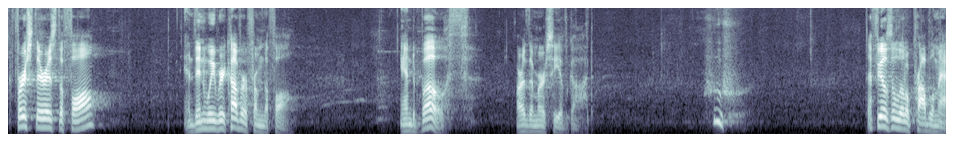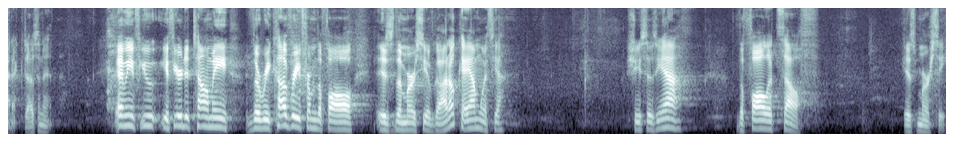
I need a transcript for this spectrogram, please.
First, there is the fall, and then we recover from the fall. And both are the mercy of God. Whew. That feels a little problematic, doesn't it? I mean, if, you, if you're to tell me the recovery from the fall is the mercy of God, okay, I'm with you. She says, yeah, the fall itself is mercy.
